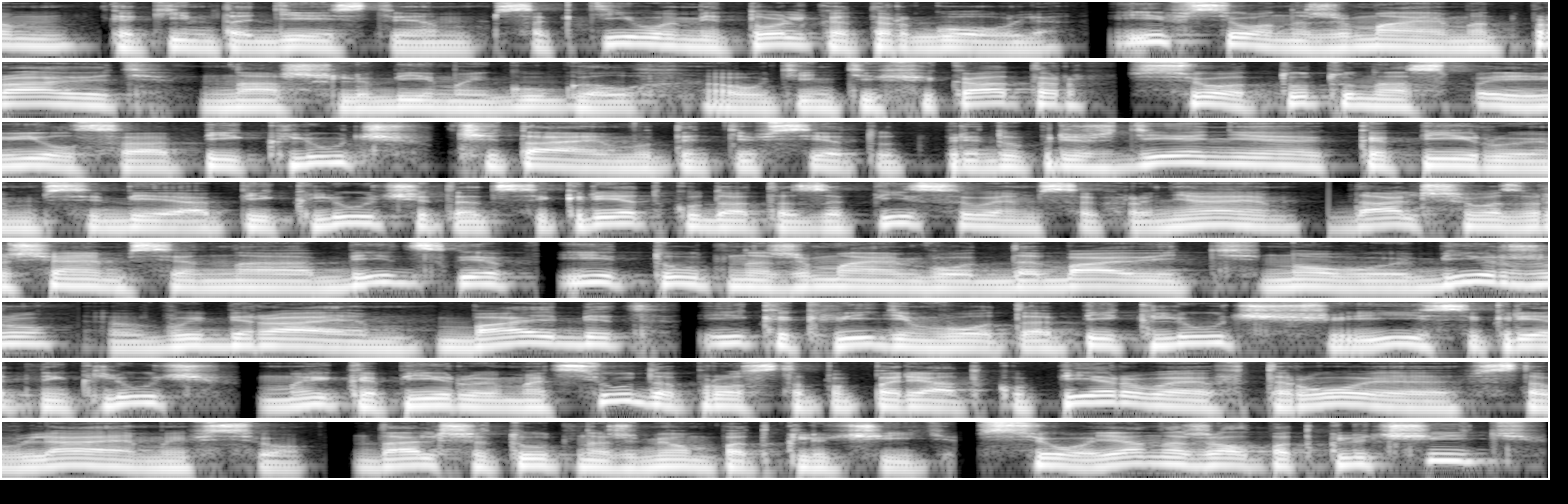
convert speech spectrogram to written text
переводам, каким-то действиям с активами, только торговля. И все, нажимаем отправить, наш любимый Google аутентификатор. Все, тут у нас появился API-ключ, читаем вот эти все тут предупреждения, копируем себе API-ключ, этот секрет, куда-то записываем, сохраняем. Дальше возвращаемся на BitsGap и тут нажимаем вот добавить новую биржу, выбираем Bybit и как видим вот API-ключ и секретный ключ мы копируем отсюда просто по порядку. Первое, второе вставляем и все. Дальше тут нажмем подключить. Все, я нажал подключить,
